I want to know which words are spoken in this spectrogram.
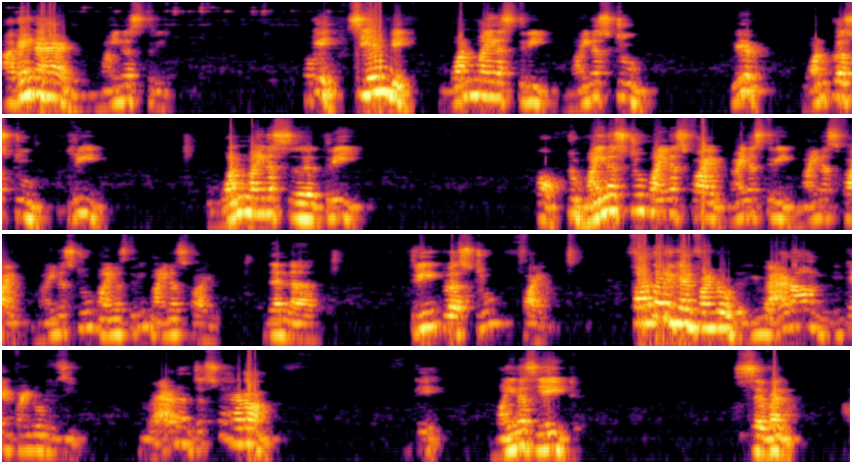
Again add minus three. Okay, same way. 1 minus 3 minus 2. Clear? 1 plus 2, 3. 1 minus uh, 3. Oh, 2 minus 2 minus 5 minus 3 minus 5 minus 2 minus 3 minus 5. Then uh, 3 plus 2, 5. Further you can find out, you add on, you can find out, you see. You add on, just add on. Okay, minus 8, 7.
